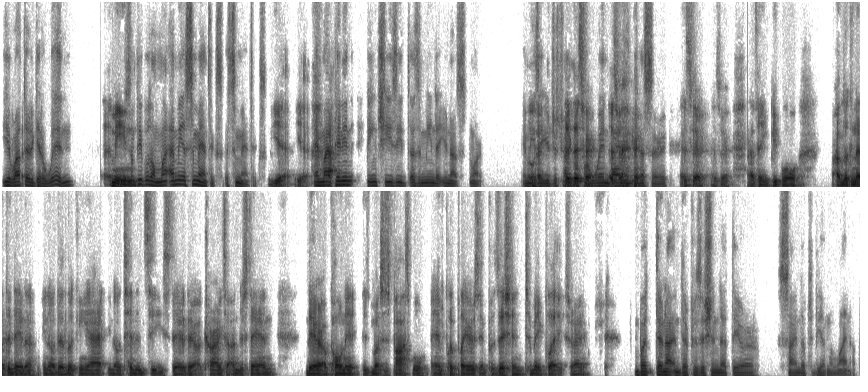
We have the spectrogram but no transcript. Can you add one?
You're out there to get a win. I mean, some people don't mind. I mean, it's semantics. It's semantics. Yeah, yeah. In my I, opinion, being cheesy doesn't mean that you're not smart. It means okay. that you're just trying to go for a win by any necessary. That's fair. That's fair. I think people are looking at the data. You know, they're looking at you know tendencies. They're they're trying to understand their opponent as much as possible and put players in position to make plays. Right but they're not in their position that they are signed up to be on the lineup.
